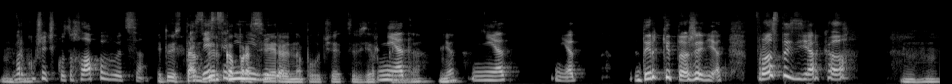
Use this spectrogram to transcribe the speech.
угу. в ракушечку захлапываются. И то есть а там а дырка просверлена, получается, в зеркале, нет, да? Нет? Нет, нет. Дырки тоже нет. Просто зеркало. Угу.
